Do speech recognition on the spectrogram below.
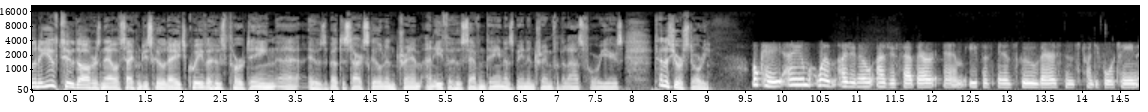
Una, you've two daughters now of secondary school age. Caoimhe, who's 13, uh, who's about to start school in Trim, and Aoife, who's 17, has been in Trim for the last four years. Tell us your story. Okay. Um, well, as you know, as you said there, um, Aoife's been in school there since 2014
